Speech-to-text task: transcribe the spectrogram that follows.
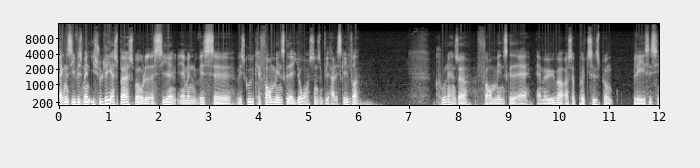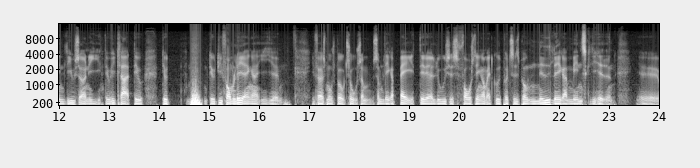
Der kan man sige, hvis man isolerer spørgsmålet og siger, jamen hvis, øh, hvis Gud kan forme mennesket af jord, sådan som vi har det skildret, kunne han så forme mennesket af, af møber, og så på et tidspunkt blæse sin livsånd i. Det er jo helt klart, det er jo, det er jo, det er jo de formuleringer i, øh, i 1. Mosebog 2, som, som ligger bag det der Lewis' forestilling om, at Gud på et tidspunkt nedlægger menneskeligheden. Øh,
